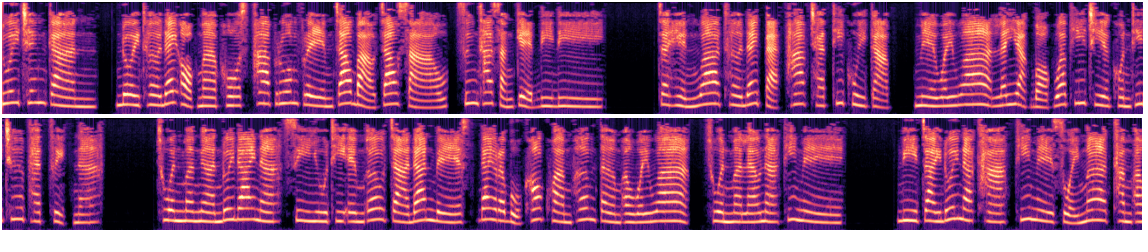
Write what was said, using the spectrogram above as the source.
ด้วยเช่นกัน โดยเธอได้ออกมาโพสต์ภาพร่วมเฟรมเจ้าบ่าวเจ้าสาว ซึ่งถ้าสังเกตดีๆ จะเห็นว่าเธอได้แปะภาพแชทที่คุยกับ เมย์ไว้ว่าและอยากบอกว่าพี่เชียร์คนที่ชื่อแพทริกนะ ชวนมางานด้วยได้นะ CUTM เอลจาด้านเบส ได้ระบุข้อความเพิ่มเติมเอาไว้ว่า ชวนมาแล้วนะพี่เมย์ ดีใจด้วยนะคะ พี่เมย์สวยมากทำเอา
